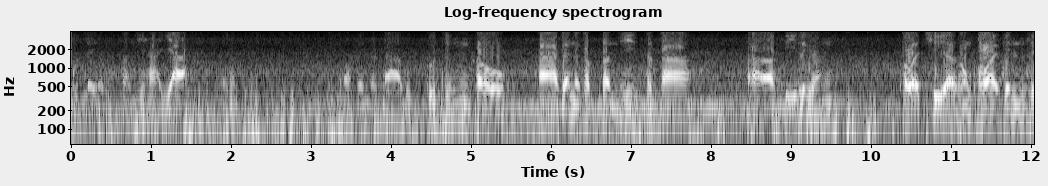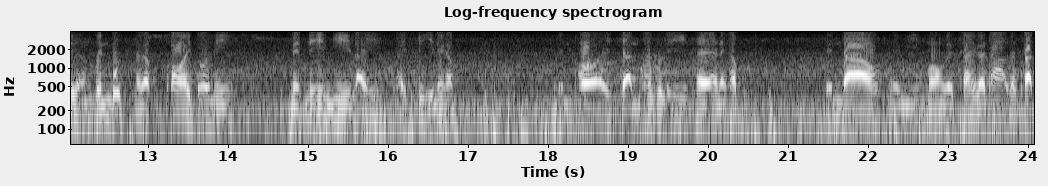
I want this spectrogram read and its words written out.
บุตรเลยครับ ตอนนี้หายากนะครับ ออกเป็นสตาบุตรพูดถึงเขาหากันนะครับ ตอนนี้สตาร์อ่าสีเหลือง เพราะว่าเชื้อของพลอยเป็นเหลืองเป็นบุตรนะครับพลอยตัวนี้ เม็ดนี้มีหลายหลายสีนะครับ เป็นพลอยจันทบุรีแท้นะครับ เป็นดาวอย่างนี้มองไกลๆก็ดาวจะชัด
